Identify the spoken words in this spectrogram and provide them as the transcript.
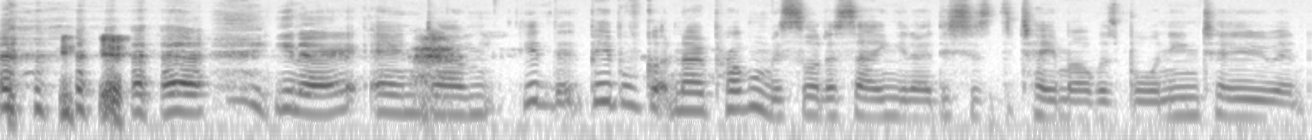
you know, and um, yeah, people have got no problem with sort of saying, you know, this is the team I was born into, and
